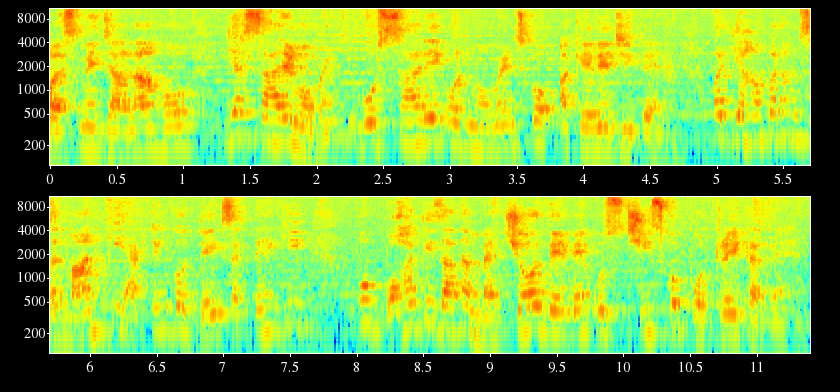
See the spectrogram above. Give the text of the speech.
बस में जाना हो, या सारे मोमेंट्स वो सारे उन मोमेंट्स को अकेले जीते हैं। और यहाँ पर हम सलमान की एक्टिंग को देख सकते हैं कि वो बहुत ही ज़्यादा मैच्योर वे में उस चीज़ को पोर्ट्रे कर रहे हैं।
